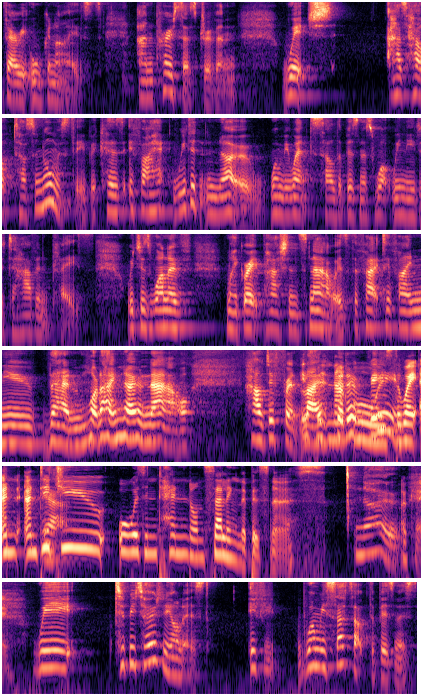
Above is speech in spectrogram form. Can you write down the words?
very organized and process driven, which has helped us enormously because if I we didn't know when we went to sell the business what we needed to have in place, which is one of my great passions now is the fact if I knew then what I know now, how different life Isn't could that have always been. the way? And and did Yeah. you always intend on selling the business? No. Okay. We, to be totally honest, if you, when we set up the business,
